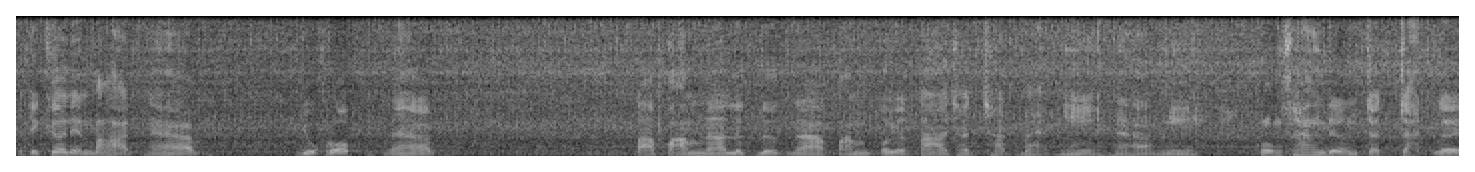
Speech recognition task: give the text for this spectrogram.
สติกเกอร์เหรียญบาทนะครับ อยู่ครบนะครับตาปั๊มนะลึกๆนะปั๊มโตโยต้าชัดๆ แบบนี้นะครับนี่โครงสร้างเดิมจัดๆเลย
